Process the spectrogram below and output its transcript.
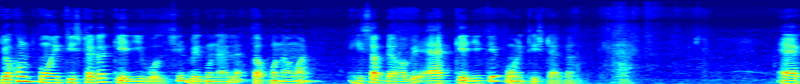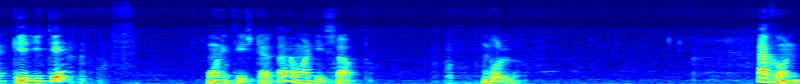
যখন পঁয়ত্রিশ টাকা কেজি বলছে বেগুন আলা তখন আমার হিসাবটা হবে এক কেজিতে পঁয়ত্রিশ টাকা। এক কেজিতে পঁয়ত্রিশ টাকা আমার হিসাব বলল। এখন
